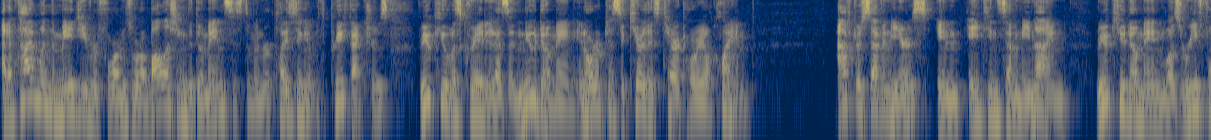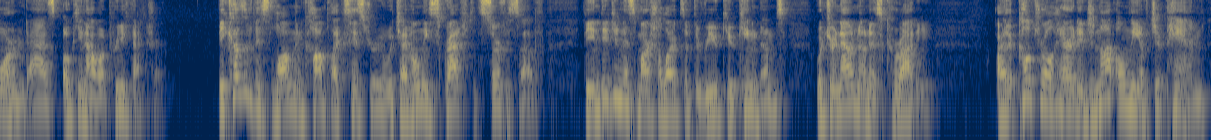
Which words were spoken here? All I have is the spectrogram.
At a time when the Meiji reforms were abolishing the domain system and replacing it with prefectures, Ryukyu was created as a new domain in order to secure this territorial claim. After seven years, in 1879, Ryukyu domain was reformed as Okinawa Prefecture. Because of this long and complex history, which I've only scratched the surface of, the indigenous martial arts of the Ryukyu kingdoms, which are now known as karate, are the cultural heritage not only of Japan,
